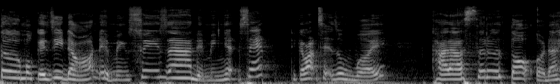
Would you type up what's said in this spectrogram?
từ một cái gì đó để mình suy ra, để mình nhận xét, thì các bạn sẽ dùng với karasuruto ở đây.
